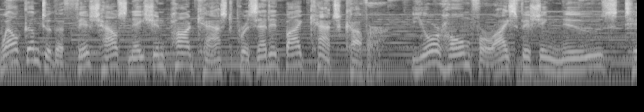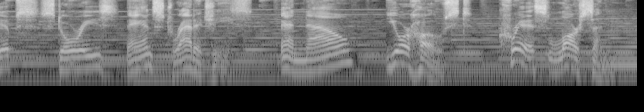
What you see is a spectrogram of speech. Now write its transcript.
Welcome to the Fish House Nation podcast presented by Catch Cover, your home for ice fishing news, tips, stories, and strategies. And now, your host, Chris Larson.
